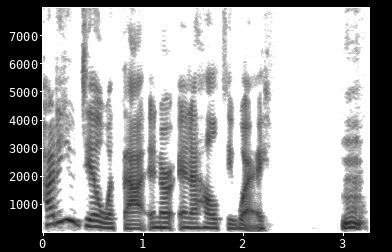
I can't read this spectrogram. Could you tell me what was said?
how do you deal with that in a in a healthy way? Mm.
